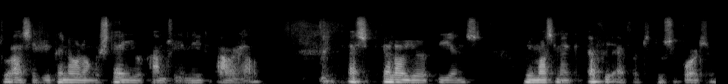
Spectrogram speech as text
to us if you can no longer stay in your country and need our help. As fellow Europeans, we must make every effort to support you.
